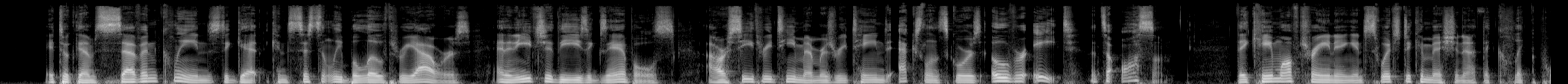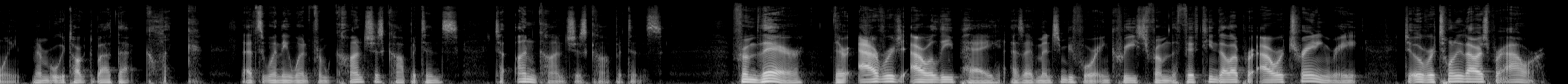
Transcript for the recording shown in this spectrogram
It took them seven cleans to get consistently below three hours, and in each of these examples, our C3 team members retained excellent scores over eight. That's awesome. They came off training and switched to commission at the click point. Remember, we talked about that? Click. That's when they went from conscious competence to unconscious competence. From there, their average hourly pay, as I've mentioned before, increased from the $15 per hour training rate to over $20 per hour.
